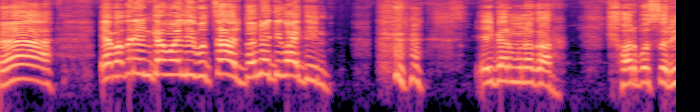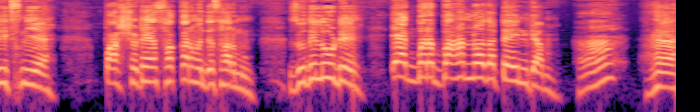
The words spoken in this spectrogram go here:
হ্যাঁ এবার করে ইনকাম হইলি বুঝছাস দৈনৈতিক দিন এইবার মনে কর সর্বোচ্চ রিক্স নিয়ে পাঁচশো টাকা ছক্কার মধ্যে ছাড়মু। যদি লুটে একবারে বাহান্ন হাজার টাকা ইনকাম হ্যাঁ? হ্যাঁ।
